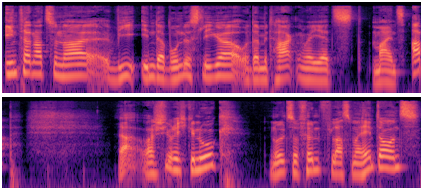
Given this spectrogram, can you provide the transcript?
international wie in der Bundesliga. Und damit haken wir jetzt Mainz ab. Ja, war schwierig genug. 0 zu 5 lassen wir hinter uns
